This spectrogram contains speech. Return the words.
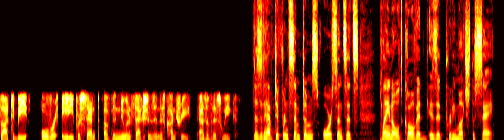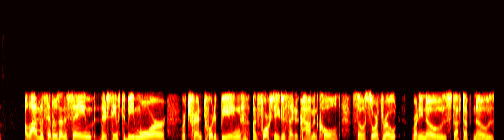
thought to be over 80% of the new infections in this country as of this week. Does it have different symptoms, or since it's plain old COVID, is it pretty much the same? A lot of the symptoms are the same. There seems to be more of a trend toward it being, unfortunately, just like a common cold. So, sore throat, runny nose, stuffed up nose.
